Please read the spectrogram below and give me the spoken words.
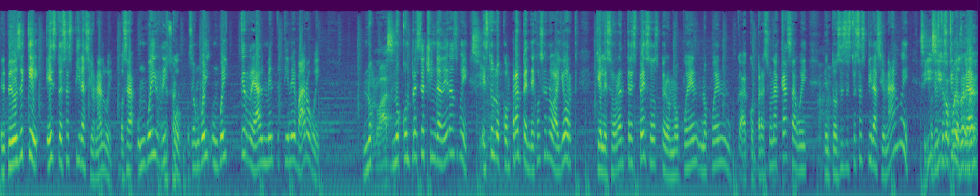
El pedo es de que esto es aspiracional, güey. O sea, un güey rico, Exacto. o sea, un güey, un güey que realmente tiene varo, güey. No, No lo hace. no compra estas chingaderas, güey. Sí, Esto lo compran pendejos en Nueva York que les sobran tres pesos, pero no pueden, no pueden ah, comprarse una casa, güey. Entonces esto es aspiracional, güey. sí, pues sí, esto es que como- los pero- vean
